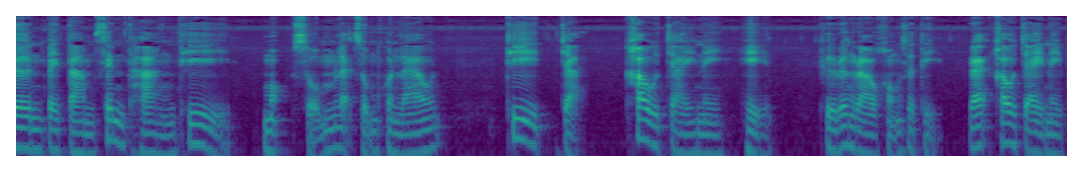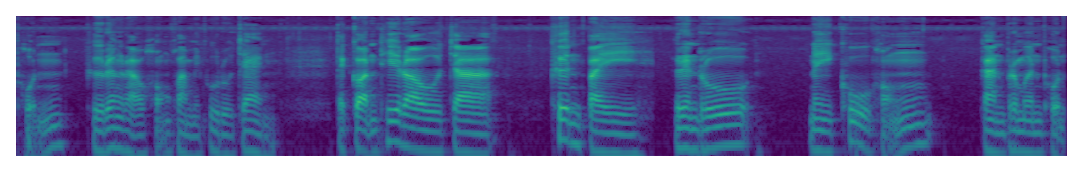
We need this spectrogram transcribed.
เดินไปตามเส้นทางที่เหมาะสมและสมควรแล้ว ที่จะเข้าใจในเหตุ คือเรื่องราวของสติ และเข้าใจในผลคือเรื่องราวของความเป็นผู้รู้แจ้ง แต่ก่อนที่เราจะขึ้นไปเรียนรู้ ในคู่ของการประเมินผล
